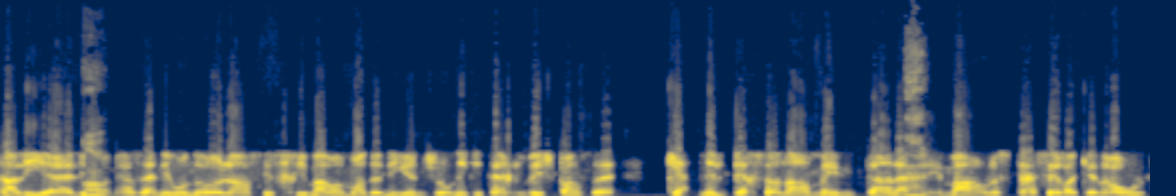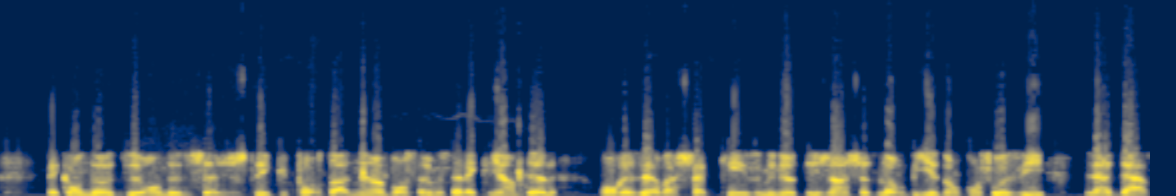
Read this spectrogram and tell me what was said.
dans les, euh, les premières années, on a lancé Frima, à un moment donné, il y a une journée qui est arrivée, je pense, euh, 4000 personnes en même temps, la même heure. C'était assez rock'n'roll. Fait qu'on a dû, on a dû s'ajuster, puis pour donner un bon service à la clientèle, on réserve à chaque 15 minutes, les gens achètent leurs billets. Donc, on choisit la date,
